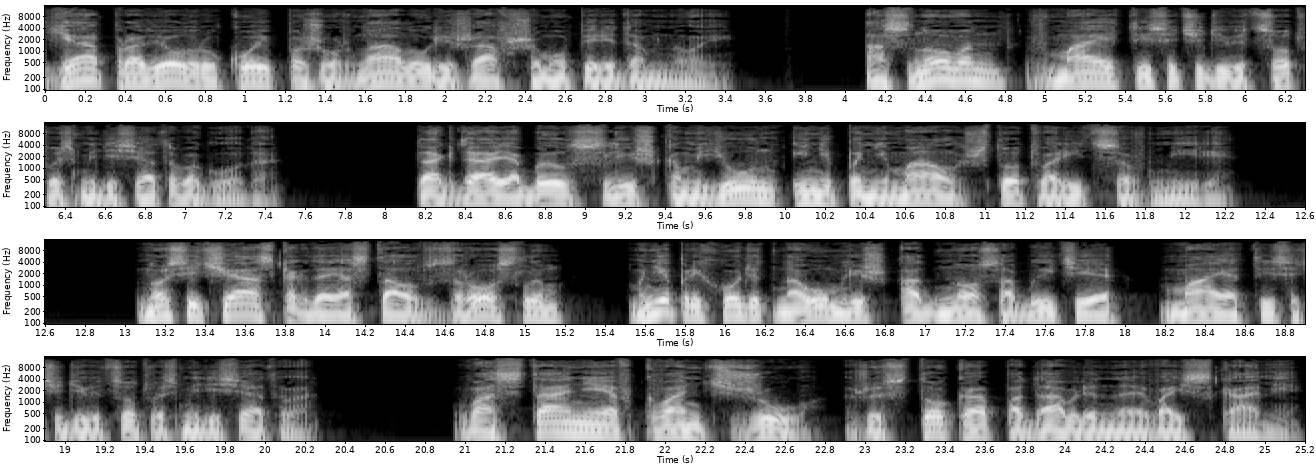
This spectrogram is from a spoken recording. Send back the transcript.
я провел рукой по журналу, лежавшему передо мной. Основан в мае 1980 года. Тогда я был слишком юн и не понимал, что творится в мире. Но сейчас, когда я стал взрослым, мне приходит на ум лишь одно событие мая 1980-го. Восстание в Кванчжу, жестоко подавленное войсками.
